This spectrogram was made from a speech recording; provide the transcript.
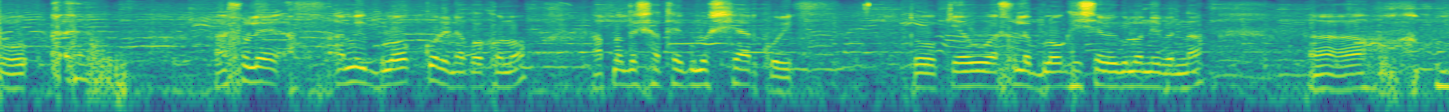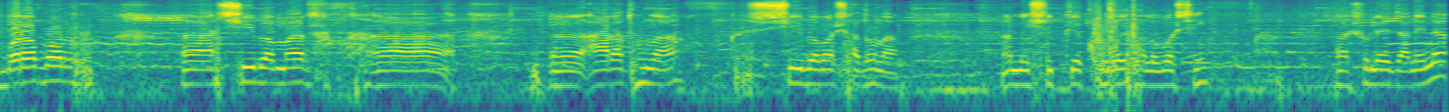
তো আসলে আমি ব্লগ করি না কখনো। আপনাদের সাথে এগুলো শেয়ার করি। তো কেউ আসলে ব্লগ হিসেবে এগুলো নেবেন না। বরাবর শিব আমার আরাধনা, শিব আমার সাধনা। আমি শিবকে খুবই ভালোবাসি। আসলে জানি না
